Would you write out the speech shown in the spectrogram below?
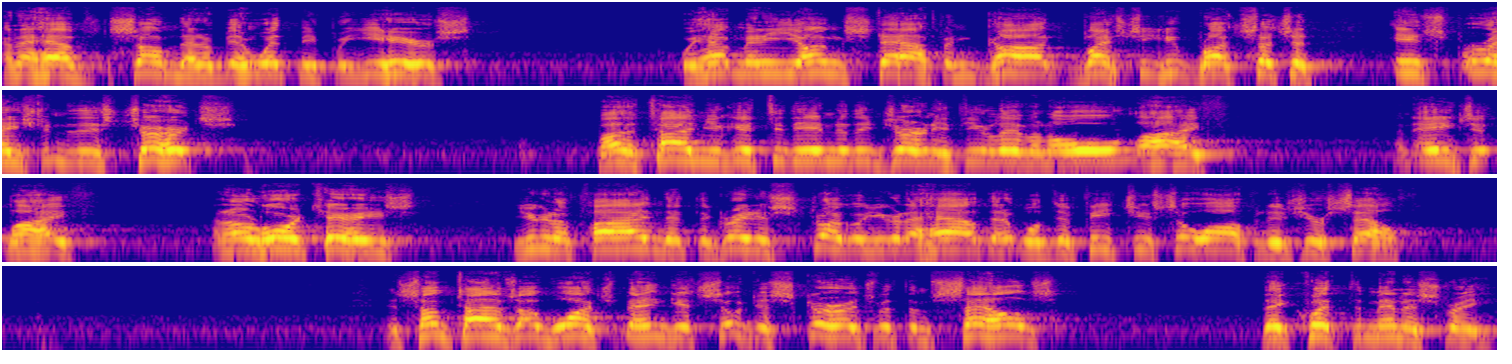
and I have some that have been with me for years. We have many young staff, and God bless you. You brought such an inspiration to this church. By the time you get to the end of the journey, if you live an old life, an aged life, and our Lord tarries, you're going to find that the greatest struggle you're going to have that will defeat you so often is yourself. And sometimes I've watched men get so discouraged with themselves, they quit the ministry.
